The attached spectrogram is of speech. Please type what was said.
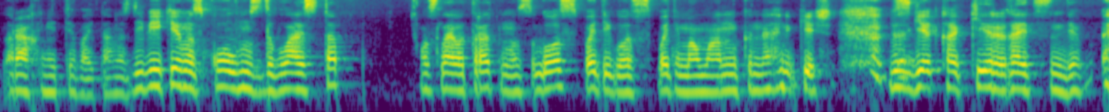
рахмет деп айтамыз. Деп екеуміз қолымызды былай ұстап осылай отыратынбыз. Господи господи маманың күнәні кеш. Бізге кері қайтсын деп.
